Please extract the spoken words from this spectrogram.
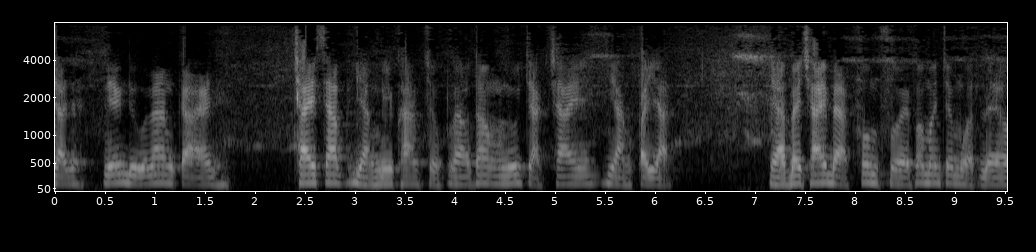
จะเลี้ยงดูร่างกาย ใช้ทรัพย์อย่างมีความสุขเราต้องรู้จักใช้อย่างประหยัด อย่าไปใช้แบบฟุ่มเฟือยเพราะมันจะหมดเร็ว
